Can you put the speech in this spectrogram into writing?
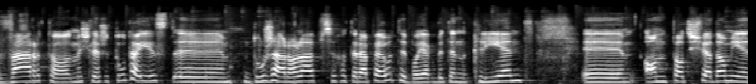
warto, myślę, że tutaj jest y, duża rola psychoterapeuty, bo jakby ten klient, y, on podświadomie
